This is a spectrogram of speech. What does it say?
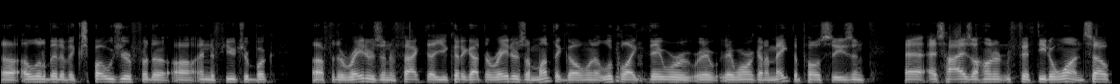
uh, a little bit of exposure for the uh, in the future book. Uh, for the Raiders, and in fact, uh, you could have got the Raiders a month ago when it looked like they were they weren't going to make the postseason, uh, as high as 150 to 1. So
